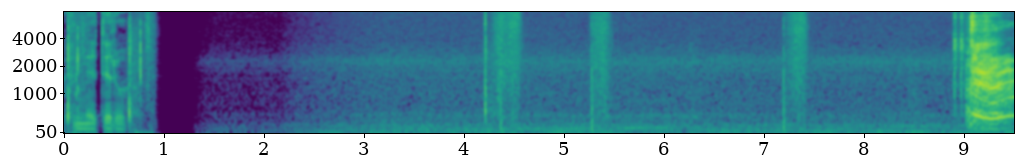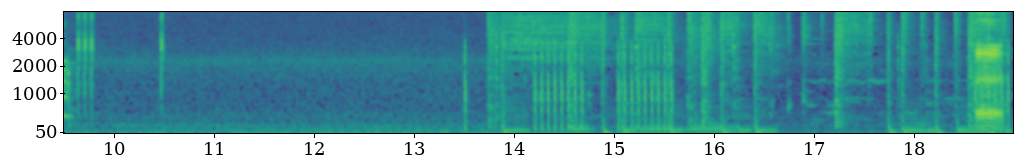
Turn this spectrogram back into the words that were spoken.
らく寝てろ。ああ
